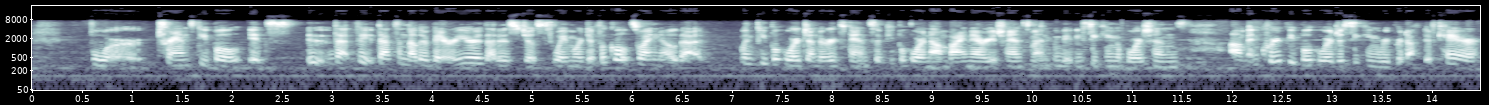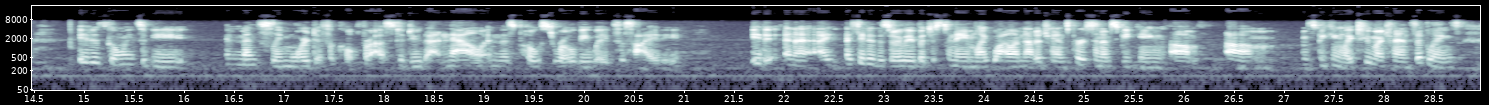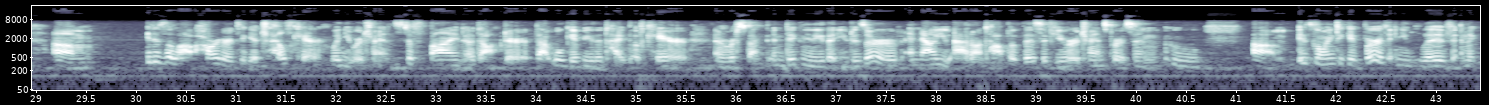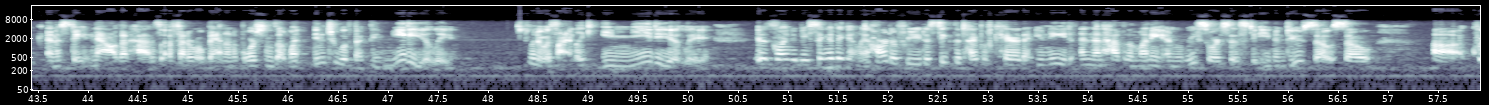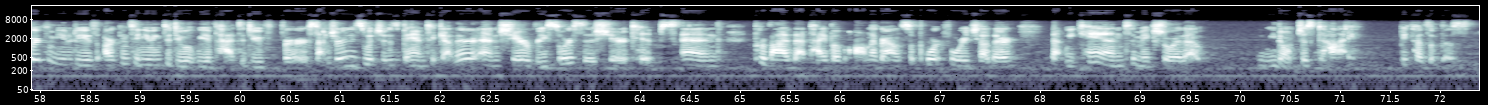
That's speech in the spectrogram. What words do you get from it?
for trans people, it's that that's another barrier that is just way more difficult. So I know that when people who are gender expansive, people who are non-binary, trans men who may be seeking abortions, um, and queer people who are just seeking reproductive care, it is going to be immensely more difficult for us to do that now in this post Roe v. Wade society. It, and I, I stated this earlier, but just to name, like, while I'm not a trans person, I'm speaking, um, um, I'm speaking like to my trans siblings. Um, it is a lot harder to get health care when you are trans, to find a doctor that will give you the type of care and respect and dignity that you deserve. And now you add on top of this, if you're a trans person who um, is going to give birth and you live in a, in a state now that has a federal ban on abortions that went into effect immediately when it was signed, like immediately, it is going to be significantly harder for you to seek the type of care that you need and then have the money and resources to even do so. So, uh, queer communities are continuing to do what we have had to do for centuries, which is band together and share resources, share tips, and provide that type of on the ground support for each other that we can to make sure that we don't just die because of this.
